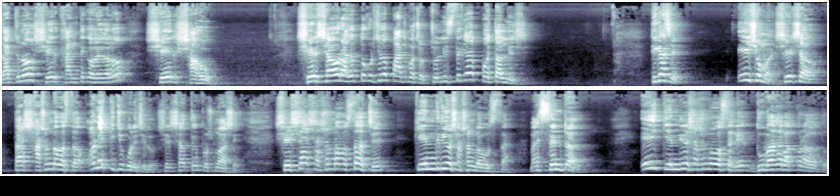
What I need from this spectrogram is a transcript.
যার জন্য শের খান থেকে হয়ে গেল শের শাহ। শের শাহ রাজত্ব করছিল পাঁচ বছর, চল্লিশ থেকে পঁয়তাল্লিশ। ঠিক আছে? এই সময় শের শাহ তার শাসন ব্যবস্থা অনেক কিছু করেছিল। শের শাহ থেকে প্রশ্ন আসে। শের শেরশাহ শাসন ব্যবস্থা হচ্ছে কেন্দ্রীয় শাসন ব্যবস্থা মানে সেন্ট্রাল। এই কেন্দ্রীয় শাসন ব্যবস্থাকে দুভাগে ভাগ করা হতো,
